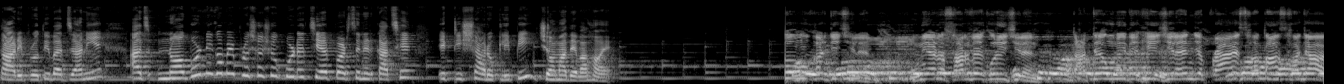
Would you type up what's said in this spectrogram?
তারই প্রতিবাদ জানিয়ে আজ নগর নিগমের প্রশাসক বোর্ডের চেয়ারপারসনের কাছে একটি স্মারকলিপি জমা দেওয়া হয়। মুখার্জি ছিলেন। উনি একটা সার্ভে করেছিলেন তাতে উনি দেখিয়েছিলেন যে প্রায় সাতাশ হাজার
